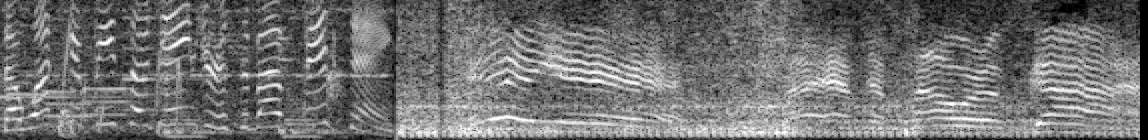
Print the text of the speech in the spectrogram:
So what could be so dangerous about fishing? Yeah, yeah! I have the power of God!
